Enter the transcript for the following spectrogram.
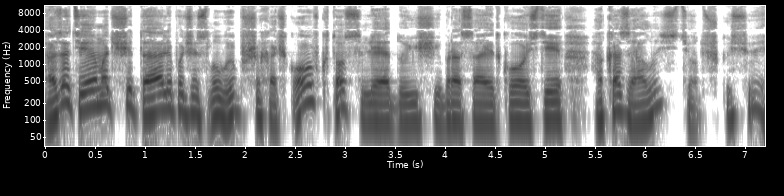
а затем отсчитали по числу выпавших очков, кто следующий бросает кости. Оказалось, тетушка Сюэ.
